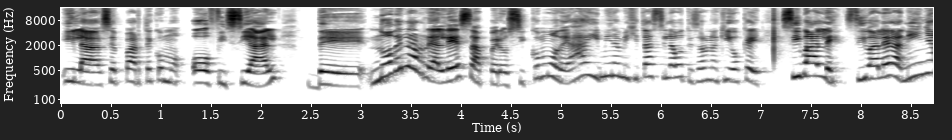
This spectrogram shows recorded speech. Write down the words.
y la hace parte como oficial de, no de la realeza, pero sí como de, ay, mira, mijita, sí la bautizaron aquí, ok, sí vale, sí vale la niña,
